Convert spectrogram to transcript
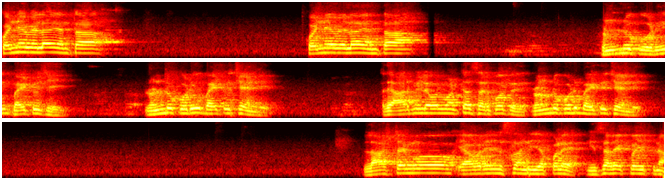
కొనే వేల ఎంత? కొనే వేల ఎంత? రెండు కోడి బయట చేయి. రెండు కోడి బయట చేయండి. అది ఆర్మీ లెవెల్ మటుకు సరిపోతుంది. రెండు కోడి బయట చేయండి. లాస్ట్ టైం యావరేజెస్లో అన్ని చెప్పలే. ఈసారి ఎక్కువ చెప్పిన.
